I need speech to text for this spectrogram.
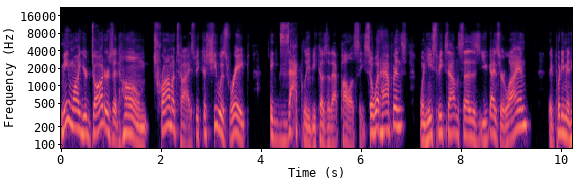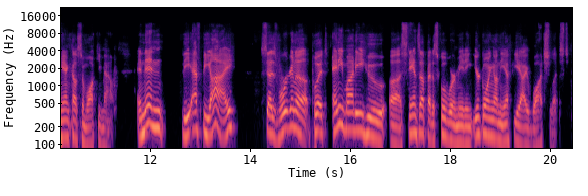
Meanwhile, your daughter's at home traumatized because she was raped exactly because of that policy. So, what happens when he speaks out and says, You guys are lying? They put him in handcuffs and walk him out. And then the FBI says we're going to put anybody who uh, stands up at a school board meeting, you're going on the FBI watch list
